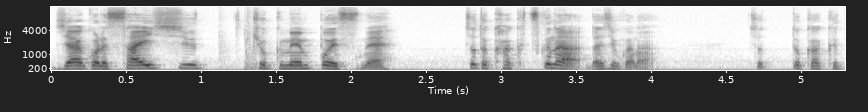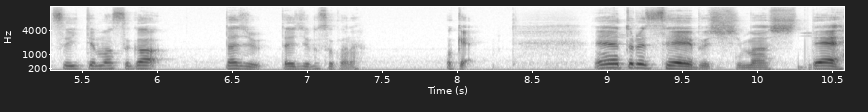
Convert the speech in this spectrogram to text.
じゃあこれ最終局面っぽいっすね。ちょっとカクつくな。大丈夫かな？ちょっとカクついてますが、大丈夫、大丈夫そうかな ?OK。えー、とりあえずセーブしまして、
